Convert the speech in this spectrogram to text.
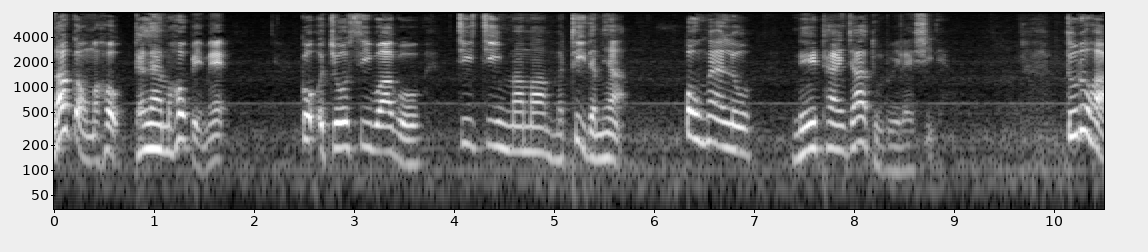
လောက်ကောင်မဟုတ်ဒလန်မဟုတ်ပေမဲ့ကို့အကျိုးစီးပွားကို ကြီးကြီးမားမားမထိသမျှ ပုံမှန်လိုနေထိုင်ကြသူတွေလည်းရှိတယ်သူတို့ဟာ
